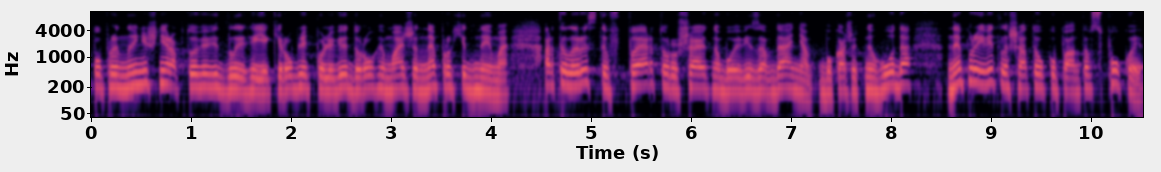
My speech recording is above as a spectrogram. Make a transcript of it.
попри нинішні раптові відлиги, які роблять польові дороги майже непрохідними. Артилеристи вперто рушають на бойові завдання, бо кажуть, негода не привід лишати окупанта в спокої.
